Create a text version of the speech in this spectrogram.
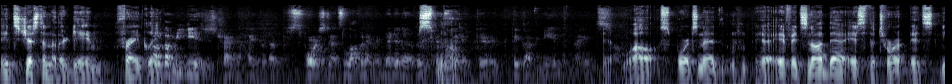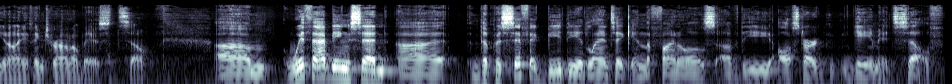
it's just another game, frankly. Well, the media is just trying to hype it up. Sportsnet's loving every minute of it Well. they, got the game tonight. So. Yeah, well, Sportsnet. Yeah, if it's not that, it's the Tor- it's you know anything Toronto based. So, um, with that being said, uh, the Pacific beat the Atlantic in the finals of the All Star game itself.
